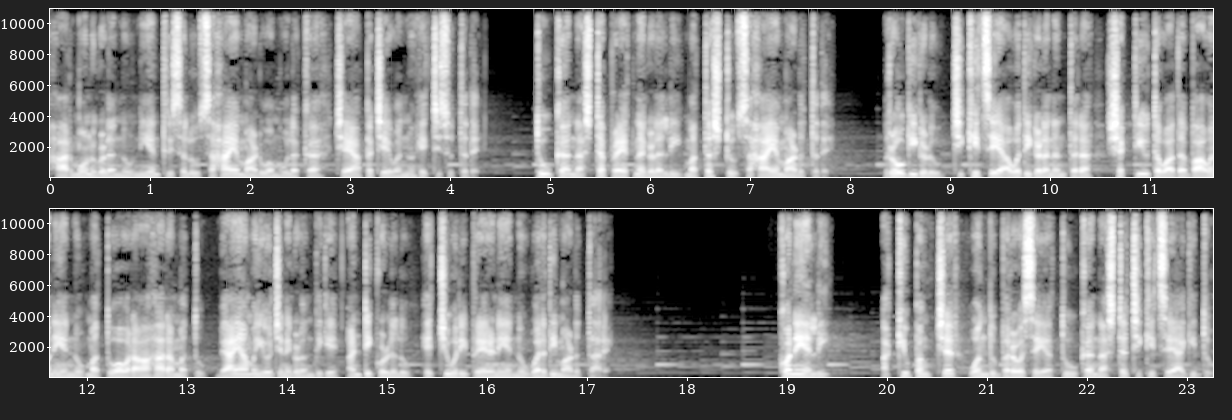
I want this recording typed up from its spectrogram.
ಹಾರ್ಮೋನುಗಳನ್ನು ನಿಯಂತ್ರಿಸಲು ಸಹಾಯ ಮಾಡುವ ಮೂಲಕ ಚಯಾಪಚಯವನ್ನು ಹೆಚ್ಚಿಸುತ್ತದೆ. ತೂಕ ನಷ್ಟ ಪ್ರಯತ್ನಗಳಲ್ಲಿ ಮತ್ತಷ್ಟು ಸಹಾಯ ಮಾಡುತ್ತದೆ. ರೋಗಿಗಳು ಚಿಕಿತ್ಸೆಯ ಅವಧಿಗಳ ನಂತರ ಶಕ್ತಿಯುತವಾದ ಭಾವನೆಯನ್ನು ಮತ್ತು ಅವರ ಆಹಾರ ಮತ್ತು ವ್ಯಾಯಾಮ ಯೋಜನೆಗಳೊಂದಿಗೆ ಅಂಟಿಕೊಳ್ಳಲು ಹೆಚ್ಚುವರಿ ಪ್ರೇರಣೆಯನ್ನು ವರದಿ ಮಾಡುತ್ತಾರೆ. ಕೊನೆಯಲ್ಲಿ, ಅಕ್ಯುಪಂಕ್ಚರ್ ಒಂದು ಭರವಸೆಯ ತೂಕ ನಷ್ಟ ಚಿಕಿತ್ಸೆಯಾಗಿದ್ದು,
